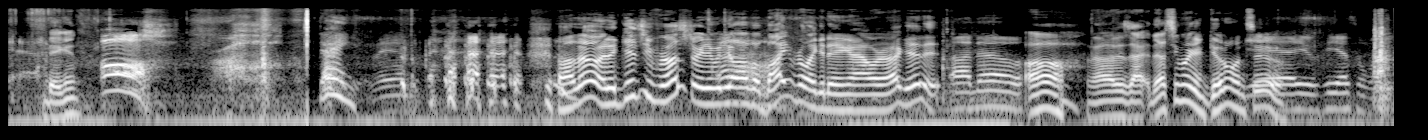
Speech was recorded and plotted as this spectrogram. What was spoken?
Yeah. Big one? Oh! Dang it, man. I know, and it gets you frustrated when you don't have a bite for like a dang hour. I get it. I know. Oh, no, that is that. That seemed like a good one too. Yeah, he, was, he has some weight.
